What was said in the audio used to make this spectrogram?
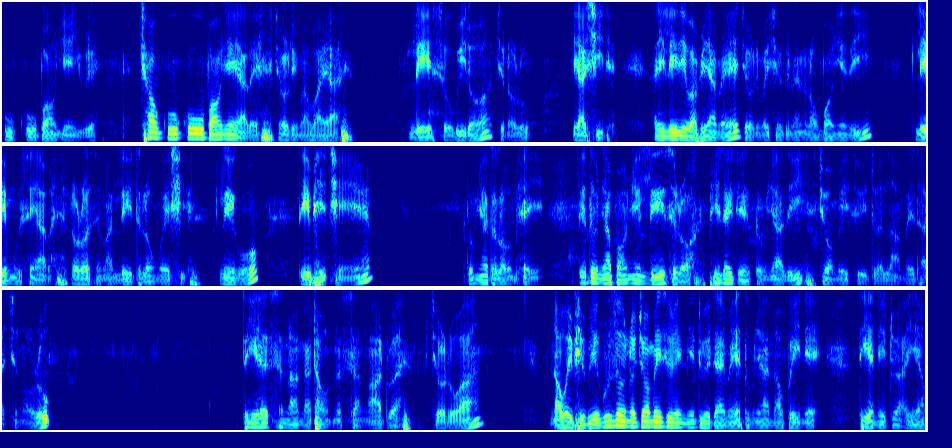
9 9ပေါင်းခြင်းယူတယ်6 9 9ပေါင်းခြင်းရလဲကျွန်တော်ဒီမှာပါရတယ်လေးဆိုပြီးတော့ကျွန်တော်တို့ရရှိတယ်အဲဒီလေးတွေပါပြရမယ်ကျွန်တော်ဒီမှာရှိတဲ့နှလုံးပေါင်းခြင်းသည် လေးမှုဆင်ရမယ်လောလောဆယ်မှာလေးတစ်လုံးပဲရှိတယ်လေးကိုလေးဖြစ်ချင်းသုံးညတစ်လုံးဖြစ်ရင်လေးသုံးညပေါင်းချင်းလေးဆိုတော့ဖြည့်လိုက်တဲ့သုံးညသည်ကြော်မိတ်ဆွေအတွက်လာမဲ့ဒါကျွန်တော်တို့တရက်စန2025အတွက်ကျွန်တော်တို့ဟာနောက်ဝေဖြစ်ပြီးအခုဆိုတော့ကြော်မိတ်ဆွေတွေမြင်တွေ့တိုင်းပဲသုံးညနောက်ပိတ်နဲ့တရက်နေ့အတွက်အရန်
